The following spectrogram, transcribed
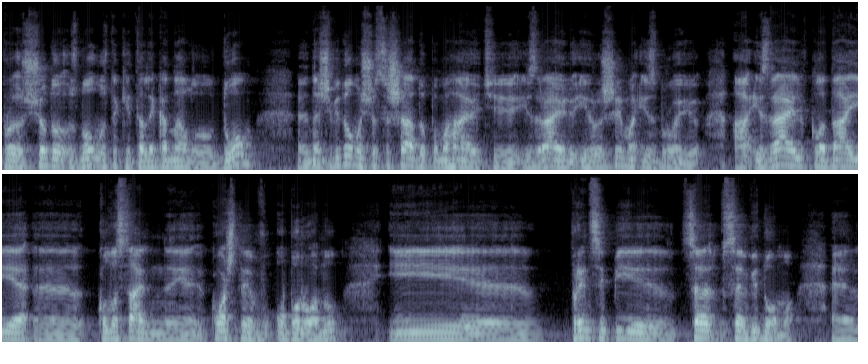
про щодо знову ж таки телеканалу Дом. е, Значить, відомо, що США допомагають е, Ізраїлю і грошима, і зброєю. А Ізраїль вкладає е, колосальні кошти в оборону, і е, принципі це все відомо. Е,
